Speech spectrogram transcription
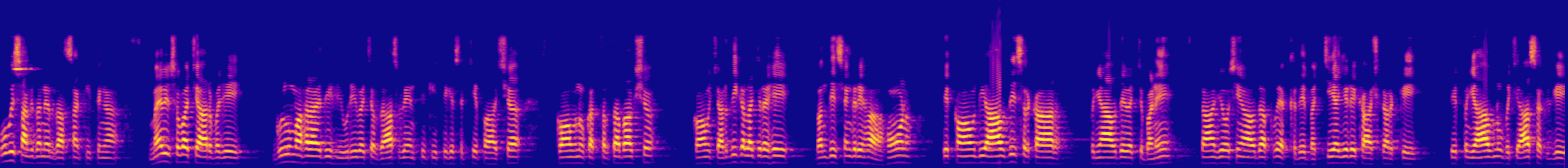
ਉਹ ਵੀ ਸੰਗਤਾਂ ਨੇ ਅਰਦਾਸਾਂ ਕੀਤੀਆਂ। ਮੈਂ ਵੀ ਸਵੇਰ 4 ਵਜੇ ਗੁਰੂ ਮਹਾਰਾਜ ਦੀ ਹਜ਼ੂਰੀ ਵਿੱਚ ਅਰਦਾਸ ਬੇਨਤੀ ਕੀਤੀ ਕਿ ਸੱਚੇ ਪਾਤਸ਼ਾਹ, ਕੌਮ ਨੂੰ ਇਕੱਤਰਤਾ ਬਖਸ਼, ਕੌਮ ਚੜ੍ਹਦੀ ਕਲਾ 'ਚ ਰਹੇ, ਬੰਦੀ ਸਿੰਘ ਰਿਹਾ ਹੋਣ ਤੇ ਕੌਮ ਦੀ ਆਪ ਦੀ ਸਰਕਾਰ ਪੰਜਾਬ ਦੇ ਵਿੱਚ ਬਣੇ। ਤਾਂ ਜੋ ਅਸੀਂ ਆਪ ਦਾ ਭਵਿੱਖ ਦੇ ਬੱਚੇ ਆ ਜਿਹੜੇ ਖਾਸ ਕਰਕੇ ਤੇ ਪੰਜਾਬ ਨੂੰ ਬਚਾ ਸਕਗੇ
